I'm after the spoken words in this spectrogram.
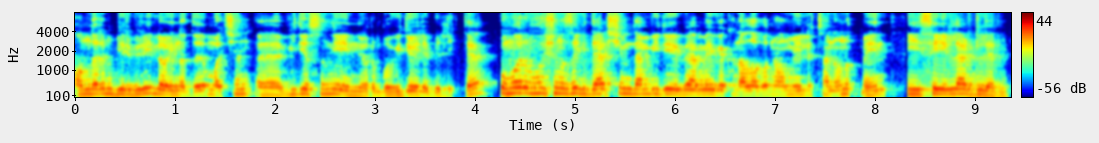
onların birbiriyle oynadığı maçın e, videosunu yayınlıyorum bu video ile birlikte. Umarım hoşunuza gider. Şimdiden videoyu beğenmeyi ve kanala abone olmayı lütfen unutmayın. İyi seyirler dilerim.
